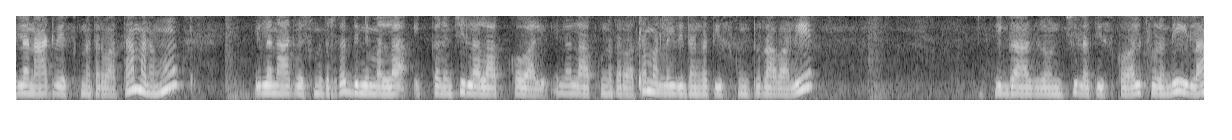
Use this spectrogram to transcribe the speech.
ఇలా నాటు వేసుకున్న తర్వాత మనము ఇలా నాటు వేసుకున్న తర్వాత దీన్ని మళ్ళీ ఇక్కడ నుంచి ఇలా లాక్కోవాలి. ఇలా లాక్కున్న తర్వాత మళ్ళీ ఈ విధంగా తీసుకుంటూ రావాలి. ఈ గాజులో నుంచి ఇలా తీసుకోవాలి. చూడండి ఇలా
